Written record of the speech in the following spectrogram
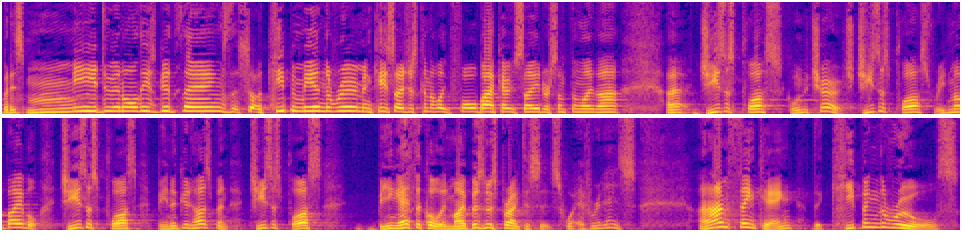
but it's me doing all these good things that sort of keeping me in the room in case I just kind of like fall back outside or something like that. Uh, Jesus plus going to church. Jesus plus reading my Bible. Jesus plus being a good husband. Jesus plus being ethical in my business practices, whatever it is. And I'm thinking that keeping the rules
